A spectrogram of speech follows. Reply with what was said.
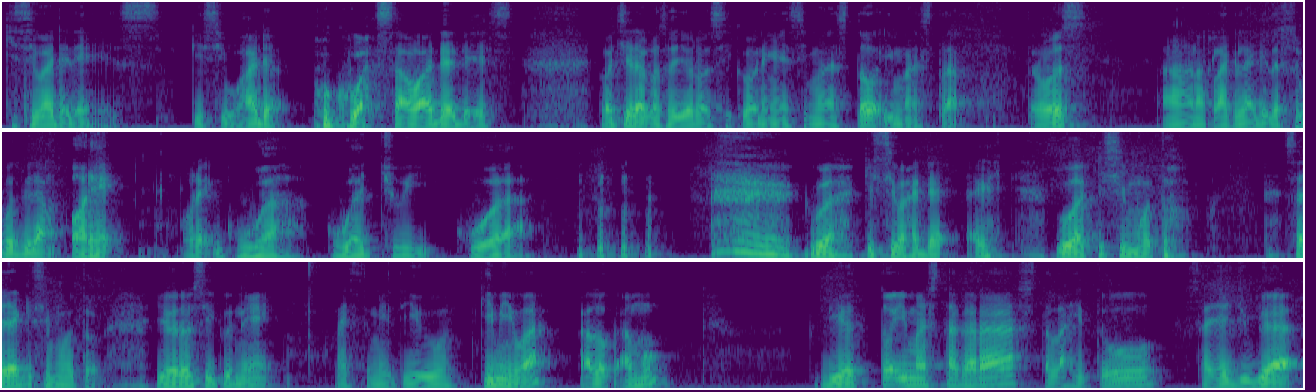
Kishiwada desu. Kishiwada. Boku wa Sawada desu. Kochira koso yoroshiku onegaishimasu to imashita. Terus anak laki-laki tersebut bilang, "Ore, ore gua, gua cuy, gua." gua Kishiwada. Eh, gua Kishimoto. Saya Kishimoto. Yoroshiku ne. Nice to meet you. Kimi wa? Kalau kamu? Dia to imashita kara. Setelah itu saya juga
